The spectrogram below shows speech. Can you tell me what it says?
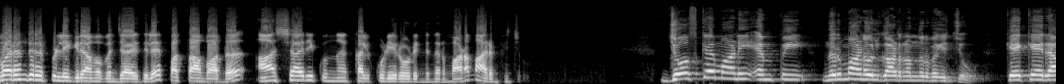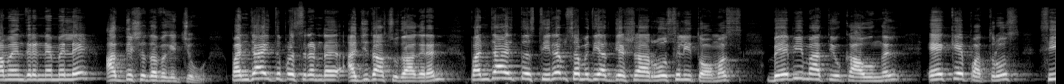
വരന്തരപ്പള്ളി ഗ്രാമപഞ്ചായത്തിലെ പത്താം വാർഡ് ആശാരിക്കുന്ന് കൽക്കുടി റോഡിന്റെ നിർമ്മാണം ആരംഭിച്ചു. Jose K Mani M P നിർമ്മാണോദ്ഘാടനം നിർവഹിച്ചു. K K Ramendran M L A അധ്യക്ഷത വഹിച്ചു. പഞ്ചായത്ത് പ്രസിഡന്റ് അജിത സുധാകരൻ പഞ്ചായത്ത് സ്ഥിരം സമിതി അധ്യക്ഷ Rosaly Thomas Baby Mathew Kavungal A K Pathrose C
